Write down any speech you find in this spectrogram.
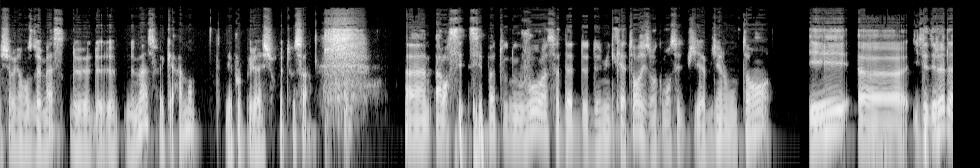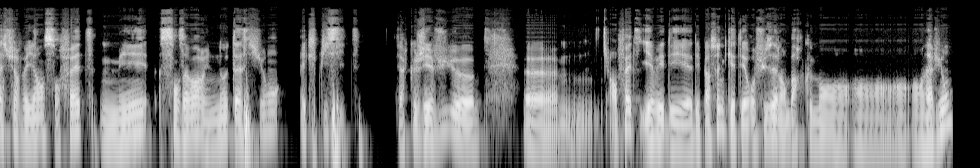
surveillance de masse, de, de, de masse, carrément, des populations et tout ça. Euh, alors c'est pas tout nouveau, hein, ça date de 2014, ils ont commencé depuis il y a bien longtemps, et euh, il faisait déjà de la surveillance en fait, mais sans avoir une notation explicite. C'est-à-dire que j'ai vu, euh, euh, en fait, il y avait des, des personnes qui étaient refusées l'embarquement en, en, avion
